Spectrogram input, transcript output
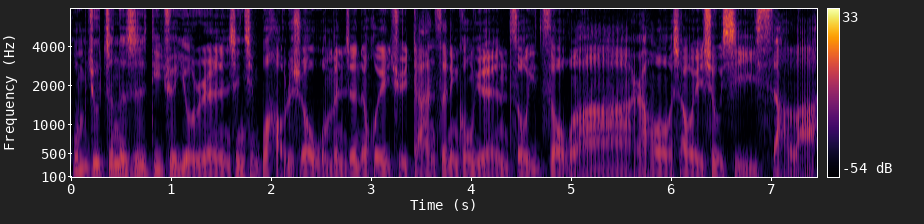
我们就真的是的确有人心情不好的时候，我们真的会去大安森林公园走一走啊，然后稍微休息一下啦。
